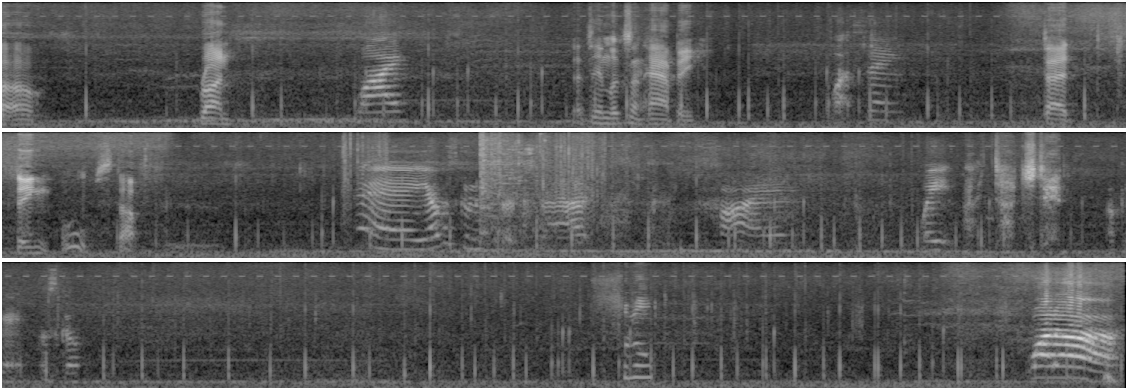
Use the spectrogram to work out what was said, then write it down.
Uh-oh. Run. Why? That thing looks unhappy. What thing? That thing... Ooh, stuff. Hey, I was gonna search that. Fine. Wait, I touched it. okay, let's go. Floop. Water! Uh?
